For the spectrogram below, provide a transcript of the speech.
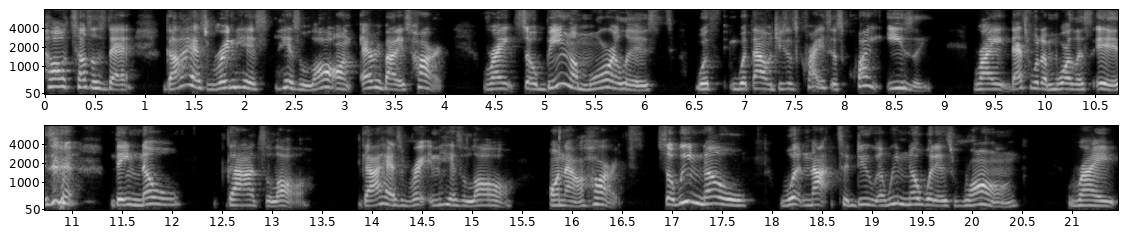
Paul tells us that God has written his his law on everybody's heart, right? So being a moralist with without Jesus Christ is quite easy right? That's what a moralist is. they know God's law. God has written his law on our hearts. So we know what not to do and we know what is wrong, right?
